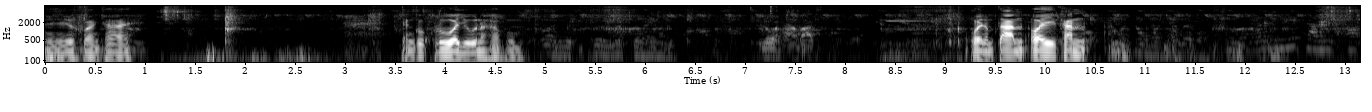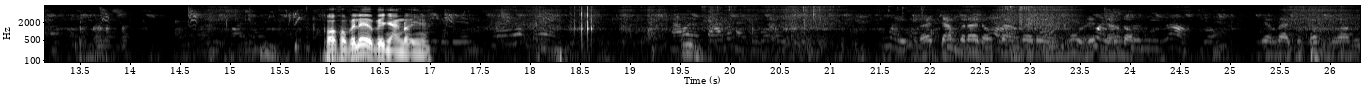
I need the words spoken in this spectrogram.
นี่ฟังมางชาย ยังก็กลัวอยู่นะครับผมอ้อยน้ำตาลอ้อยขั้นก็เขาไปเลยเป็นอย่างหน่อยนี่ได้จับก็ได้ดอกสร้างได้เลยพูดเห็นยังดอกยังได้ทุกคนว่าม่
